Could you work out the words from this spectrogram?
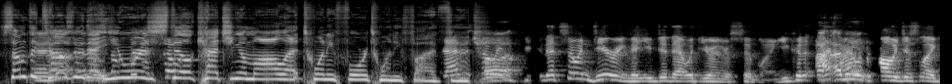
Something And- tells me that you were That's so- still catching them all at 24, 25. That is so Uh, that's so endearing that you did that with your younger sibling. You could I- I, I I, mean- would have probably just like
